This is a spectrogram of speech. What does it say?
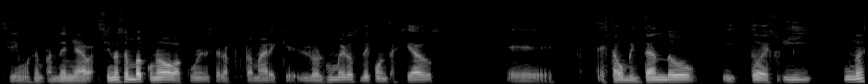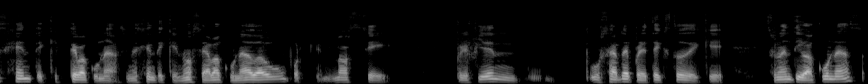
Seguimos en pandemia. Si no se han vacunado, vacúnense la puta madre, que los números de contagiados eh, está aumentando y todo eso. Y no es gente que esté vacunada, sino es gente que no se ha vacunado aún porque no sé, prefieren usar de pretexto de que son antivacunas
